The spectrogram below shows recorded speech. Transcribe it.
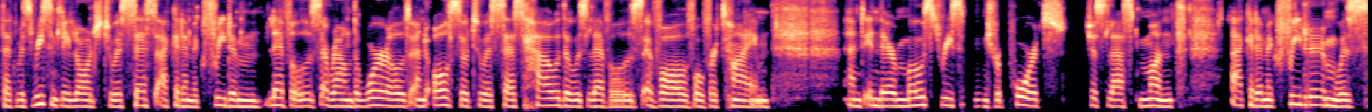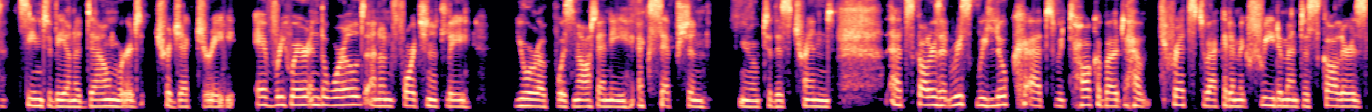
that was recently launched to assess academic freedom levels around the world and also to assess how those levels evolve over time. And in their most recent report, just last month, academic freedom was seen to be on a downward trajectory everywhere in the world. And unfortunately, Europe was not any exception you know to this trend. At scholars at risk we look at we talk about how threats to academic freedom and to scholars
